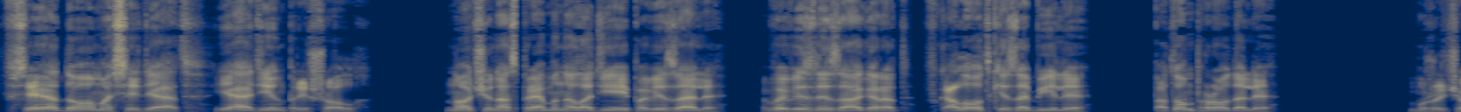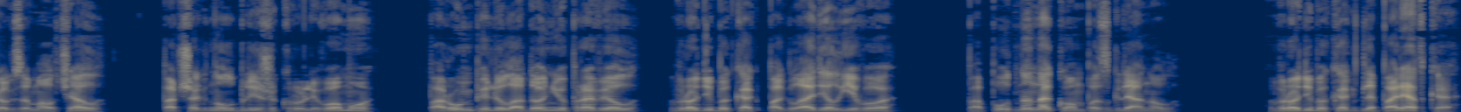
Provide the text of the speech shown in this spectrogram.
Все дома сидят, я один пришел. Ночью нас прямо на ладье и повязали. Вывезли за город, в колодки забили, потом продали. Мужичок замолчал, подшагнул ближе к рулевому по румпелю ладонью провел, вроде бы как погладил его, попутно на компас глянул. Вроде бы как для порядка,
